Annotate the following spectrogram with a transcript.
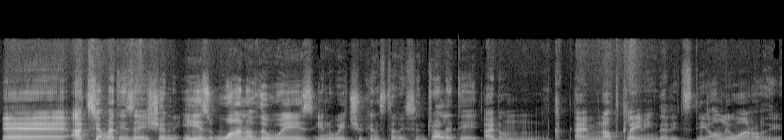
Uh, axiomatization is one of the ways in which you can study centrality. I don't, I'm not claiming that it's the only one or the,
